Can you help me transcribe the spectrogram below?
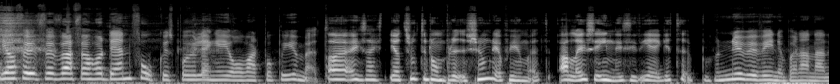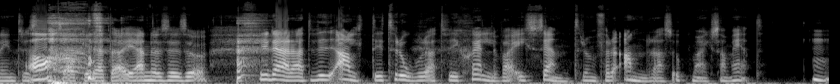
Ja, för, för varför har den fokus på hur länge jag har varit på, på gymmet? Ja exakt, jag tror inte de bryr sig om det på gymmet. Alla är så inne i sitt eget typ. Och nu är vi inne på en annan intressant Ja. sak i detta igen. Så, så, det är där att vi alltid tror att vi själva är centrum för andras uppmärksamhet. Mm.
